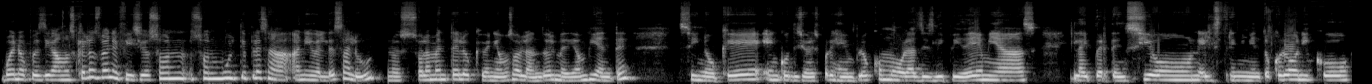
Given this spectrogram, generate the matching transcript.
Bueno, pues digamos que los beneficios son, son múltiples a, a nivel de salud. No es solamente lo que veníamos hablando del medio ambiente, sino que en condiciones, por ejemplo, como las dislipidemias, la hipertensión, el estreñimiento crónico,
